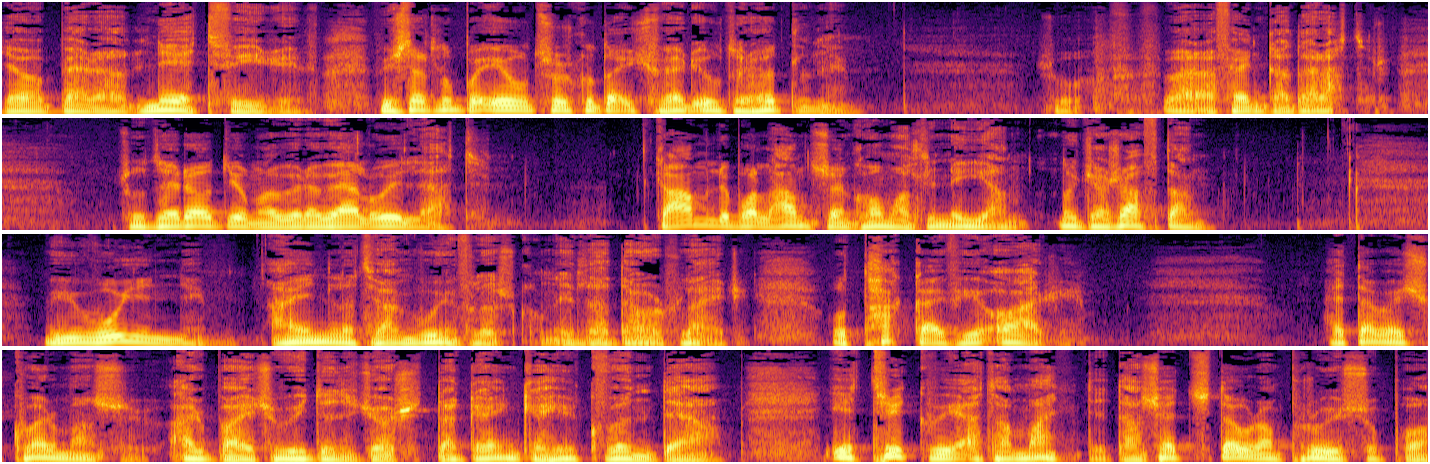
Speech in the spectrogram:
Det var bare netfyre. Hvis det lå på ut, så skulle det ikke være ut av høtlene. Så var det fengt der atter. Så det rådde jo om å være vel øylat. Gamle på landsen kom alltid nyan, nokja saftan. Vi vunni, ein eller tveim vunfløskon, eller det var flere. Og takka i fyrir året. Hetta var ikke kvarmans arbeid som vi det gjørs. Det ganger her kvann det. Jeg trykk vi at han mente det. Han sett ståren prus på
